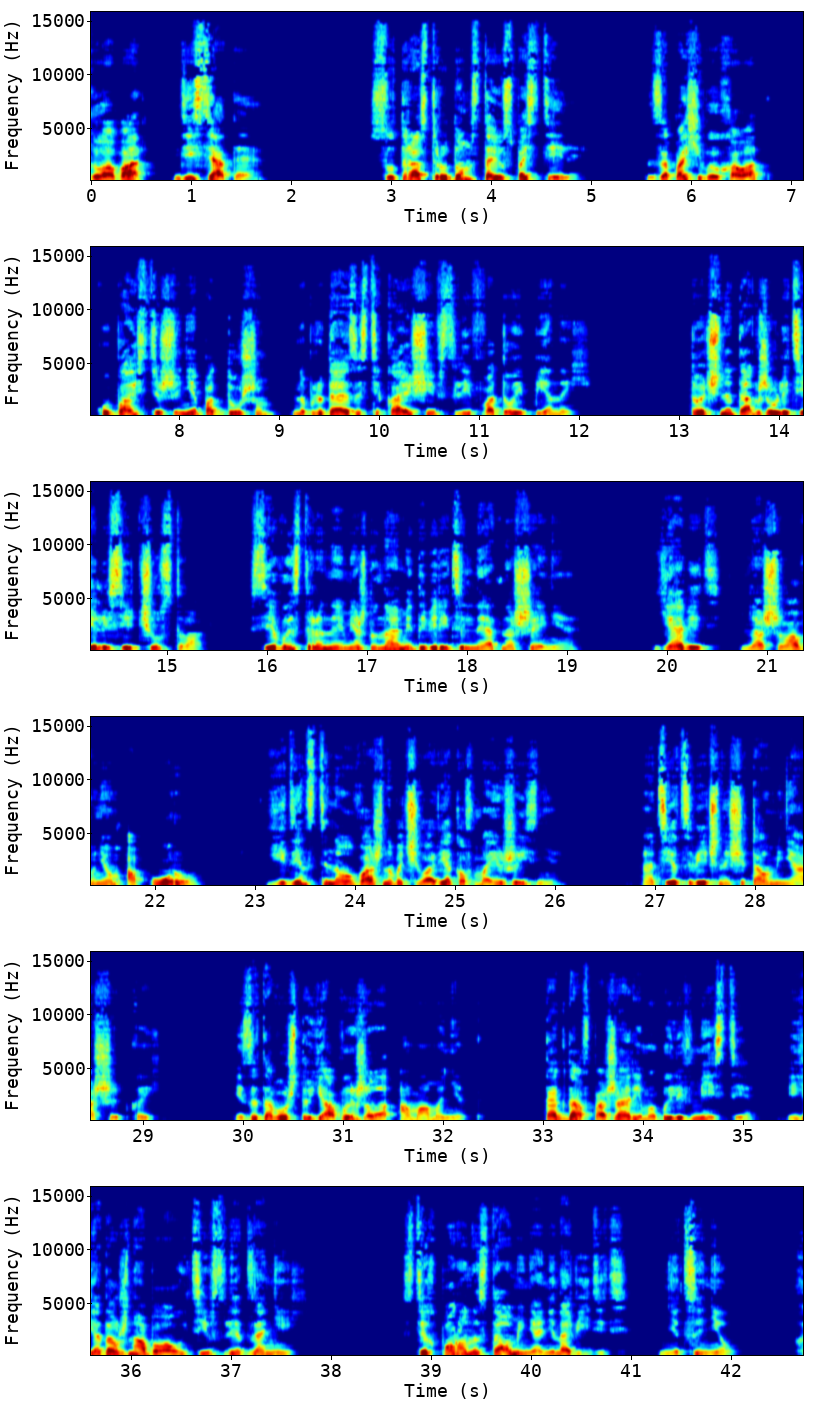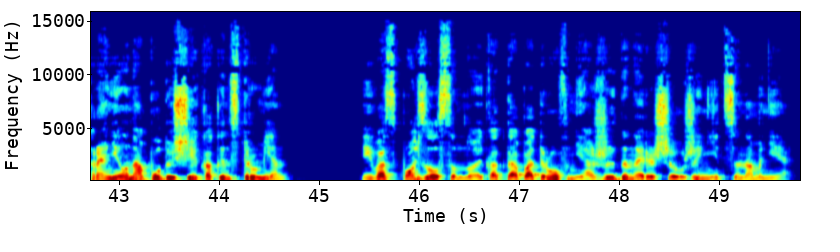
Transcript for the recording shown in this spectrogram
Глава десятая. С утра с трудом стою с постели. Запахиваю халат, купаюсь в тишине под душем, наблюдая за стекающей в слив водой и пеной. Точно так же улетели все чувства, все выстроенные между нами доверительные отношения. Я ведь нашла в нем опору, единственного важного человека в моей жизни. Отец вечно считал меня ошибкой из-за того, что я выжила, а мама нет. Тогда в пожаре мы были вместе, и я должна была уйти вслед за ней. С тех пор он и стал меня ненавидеть, не ценил. Хранил на будущее как инструмент. И воспользовался мной, когда Бодров неожиданно решил жениться на мне.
